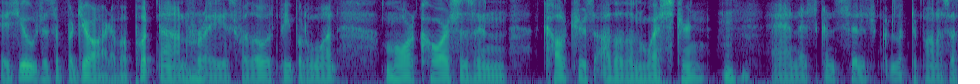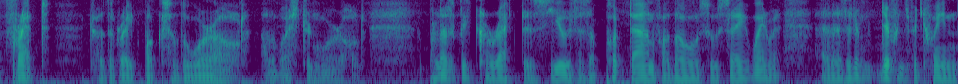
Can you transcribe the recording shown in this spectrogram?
is used as a pejorative, a put down phrase for those people who want more courses in cultures other than Western. And it's considered, looked upon as a threat to the great books of the world, of the Western world. Politically correct is used as a put down for those who say, wait a minute, uh, there's a dif- difference between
